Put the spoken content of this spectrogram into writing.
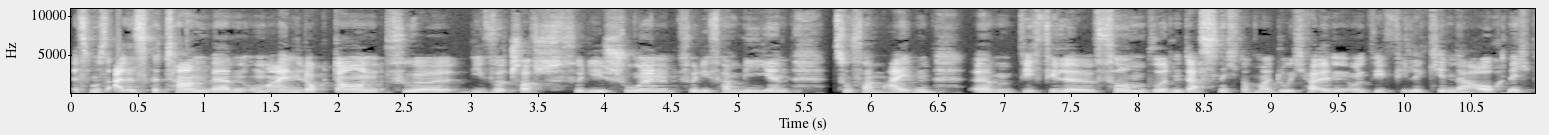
Es muss alles getan werden, um einen Lockdown für die Wirtschaft, für die Schulen, für die Familien zu vermeiden. Ähm, wie viele Firmen würden das nicht nochmal durchhalten und wie viele Kinder auch nicht?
